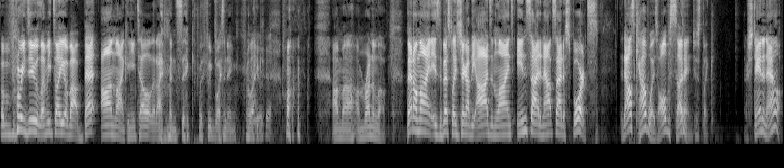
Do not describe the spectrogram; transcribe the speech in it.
But before we do, let me tell you about Bet Online. Can you tell that I've been sick with food poisoning for like I'm uh, I'm running low. Bet Online is the best place to check out the odds and lines inside and outside of sports. The Dallas Cowboys all of a sudden just like they're standing out.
